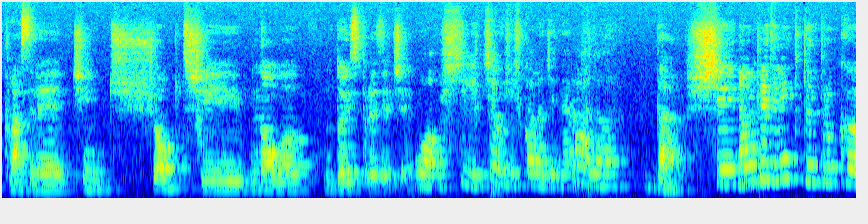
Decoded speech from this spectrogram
clasele 5, 8 și 9, 12. Wow, și liceu și școală generală. Da, și ne-am prietenit pentru că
